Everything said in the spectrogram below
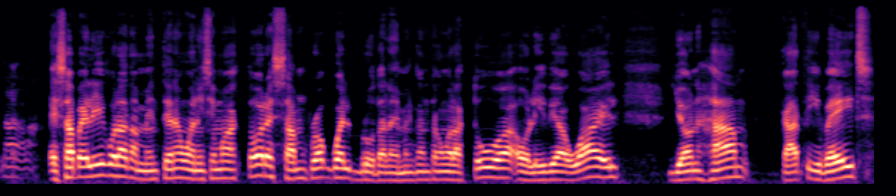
nada más. Esa película también tiene buenísimos actores. Sam Rockwell, brutal. A mí me encanta cómo él actúa. Olivia Wilde, John Hamm, Kathy Bates,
